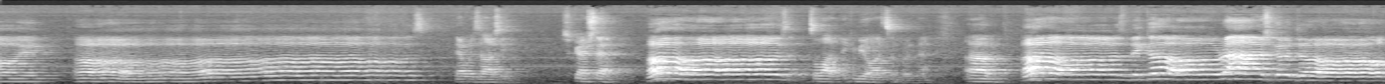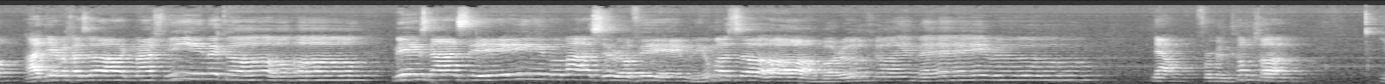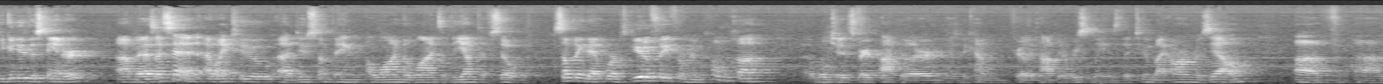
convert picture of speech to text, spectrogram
Scratch that. Oz. It's a lot. It can be a lot simpler than that. Um, Oz bego rash gadol. Hadir v'chazak mashmi mekol. Mix nasim u'masirofim yumasam baruch meru. Now, for Mimkomcha, you can do the standard, um, but as I said, I like to uh, do something along the lines of the Yontif. So something that works beautifully for Mimkomcha, uh, which is very popular, has become fairly popular recently, is the tune by Razel of. Um,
